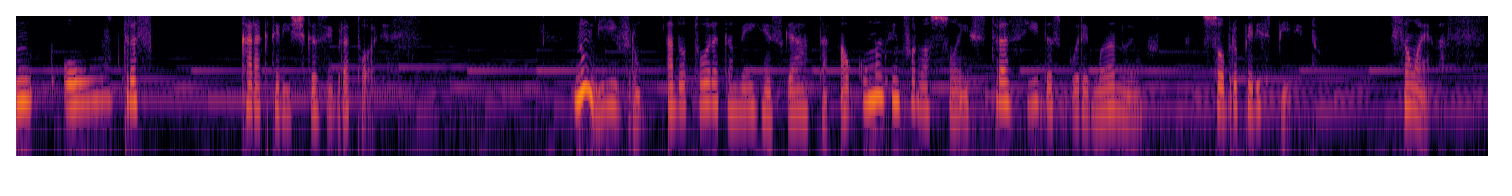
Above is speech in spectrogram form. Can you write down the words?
em outras características vibratórias. No livro, a doutora também resgata algumas informações trazidas por Emmanuel sobre o perispírito. São elas:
